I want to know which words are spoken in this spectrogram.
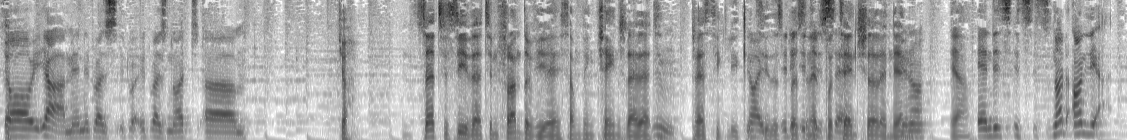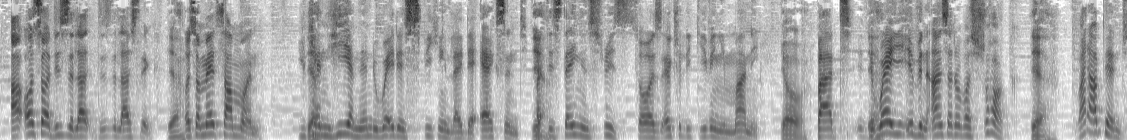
So yeah, I mean, it was it, it was not. Um, Sure. sad to see that in front of you, eh, something changed like that drastically. You can. No, see this it- person it had is sad, potential, and then you know? yeah, and it's it's it's not only. I also, this is the last. This is the last thing. Yeah. Also met someone. You Yeah. can hear and then the way they're speaking, like the accent, Yeah. but they're staying in streets. So I was actually giving him money, yo, but the Yeah. way he even answered, I was shocked. yeah, What happened? Do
